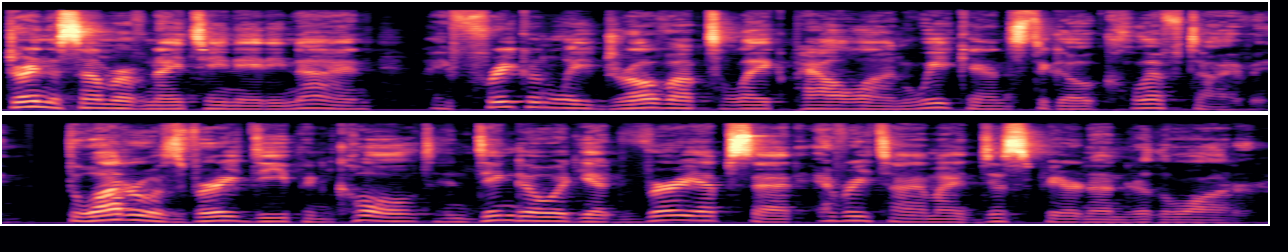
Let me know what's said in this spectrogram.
During the summer of 1989, I frequently drove up to Lake Powell on weekends to go cliff diving. The water was very deep and cold, and Dingo would get very upset every time I disappeared under the water.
